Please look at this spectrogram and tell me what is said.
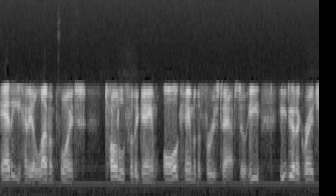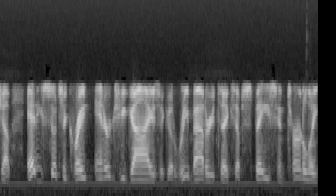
Eddie had 11 points total for the game. All came in the first half, so he he did a great job. Eddie's such a great energy guy. He's a good rebounder. He takes up space internally,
